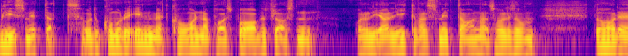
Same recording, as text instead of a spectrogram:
bli smittet. Og da kommer du inn med et koronapass på arbeidsplassen og likevel smitte andre. så liksom, det har det,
